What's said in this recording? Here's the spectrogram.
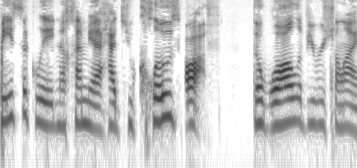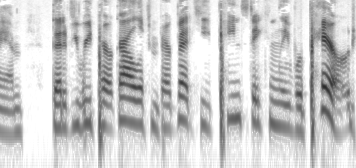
basically Nehemiah had to close off the wall of Yerushalayim. That if you read Parak Aleph and Parak Bet, he painstakingly repaired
